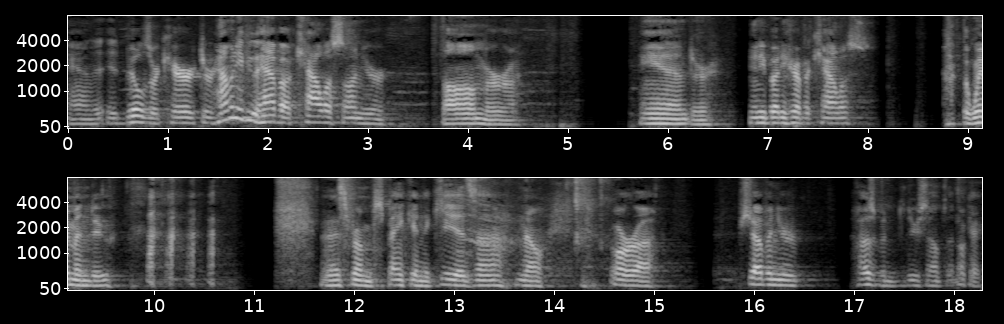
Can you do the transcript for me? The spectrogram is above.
and it builds our character. How many of you have a callus on your thumb or a hand or Anybody here have a callus? The women do. That's from spanking the kids, huh? No. Or uh, shoving your husband to do something. Okay.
